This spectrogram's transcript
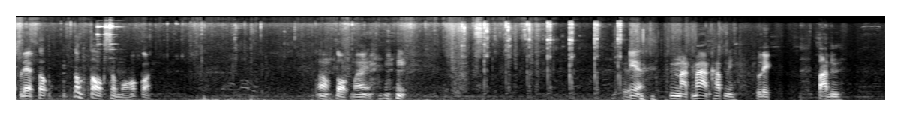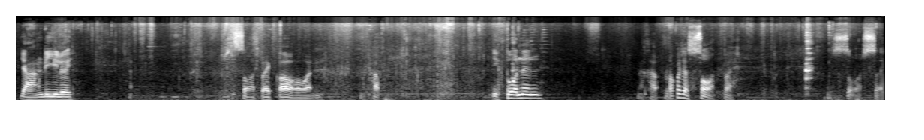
ดับแรกต้องต้องตอกสมอก่อนอ้าวตอกไม้เนี่ยหนักมากครับนี่ เหล็กตันอย่างดีเลย สอดไปก่อนนะครับ อีกตัวหนึ่งนะครับ เราก็จะสอดไป สอดใส่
